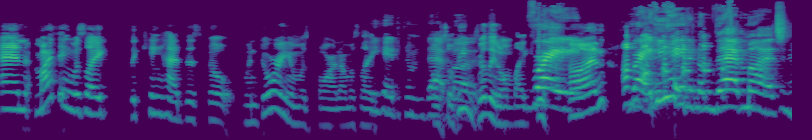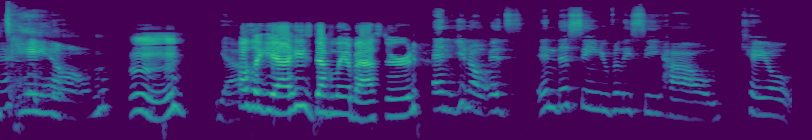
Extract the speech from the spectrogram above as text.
And my thing was, like, the king had this built when Dorian was born. I was like, he hated him oh, that so much. he really don't like Right. his son? right, he hated him that much. Damn. Mm. Yeah. I was like, yeah, he's definitely a bastard. and you know, it's in this scene you really see how Chaol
